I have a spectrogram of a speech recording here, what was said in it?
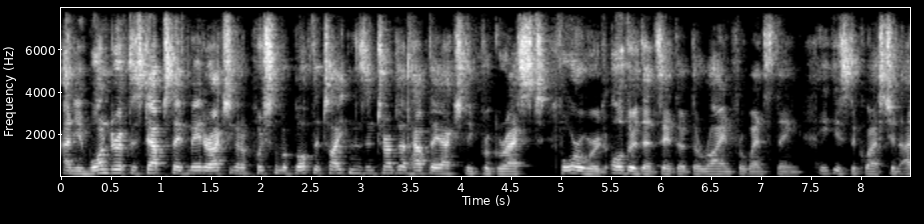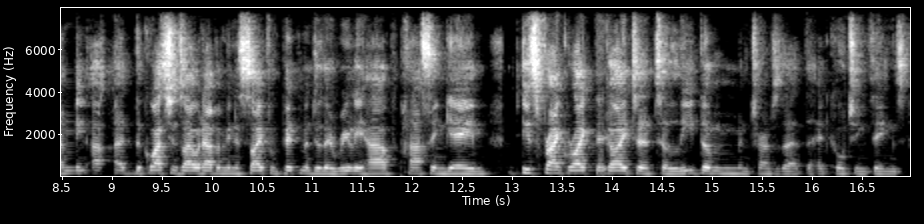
And you'd wonder if the steps they've made are actually going to push them above the Titans in terms of have they actually progressed forward, other than say the, the Ryan for Wentz thing is the question. I mean, uh, uh, the questions I would have. I mean, aside from Pittman, do they really have passing game? Is Frank Reich the guy to, to lead them in terms of the, the head coaching things?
